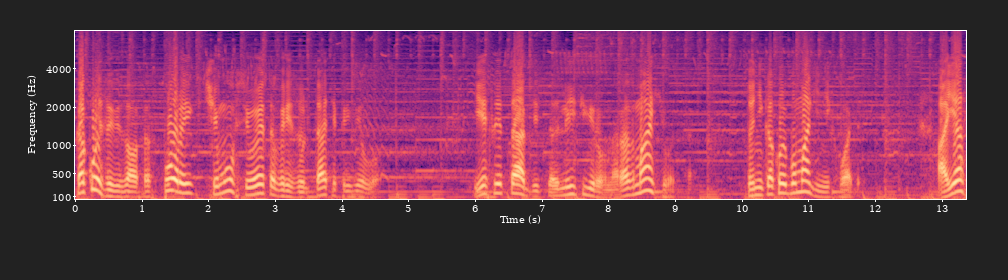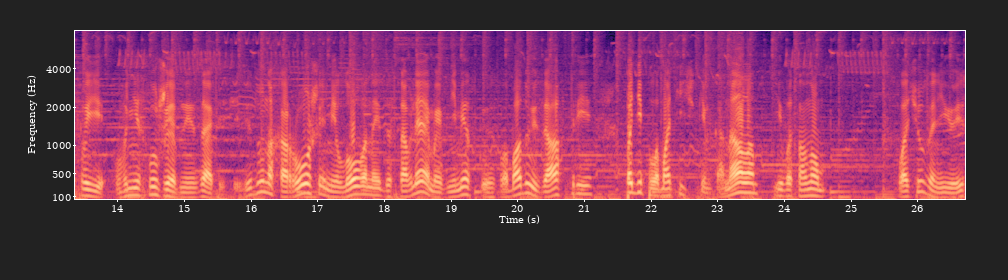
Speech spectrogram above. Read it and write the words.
какой завязался спор и к чему все это в результате привело. Если так детализированно размахиваться, то никакой бумаги не хватит. А я свои внеслужебные записи веду на хорошей, мелованной, доставляемой в немецкую слободу из Австрии по дипломатическим каналам и в основном плачу за нее из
